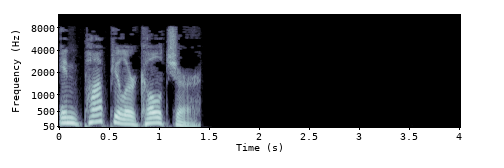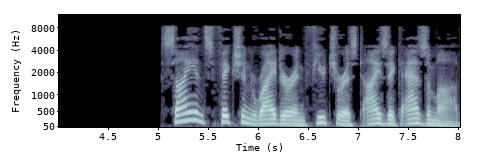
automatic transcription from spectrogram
In popular culture Science fiction writer and futurist Isaac Asimov,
